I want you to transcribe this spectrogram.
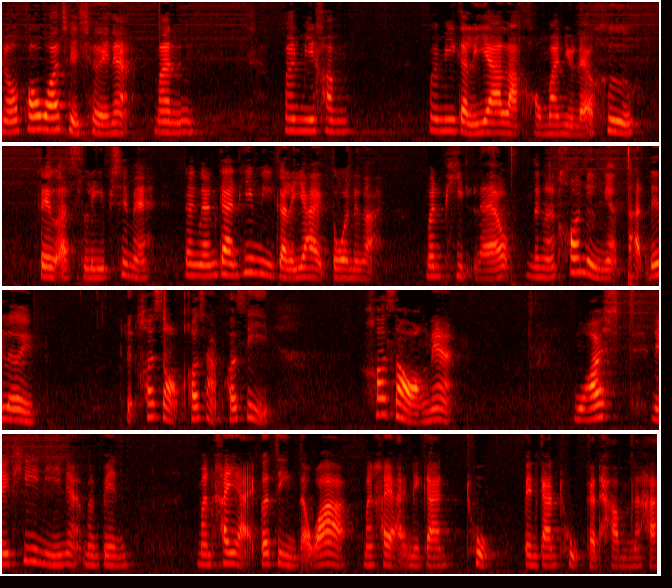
เนาะ เพราะ watch เฉยๆเนี่ย มัน มันมีคำ มันมีกริยาหลักของมันอยู่แล้วคือ fail asleep ใช่ไหม ดังนั้นการที่มีกริยาอีกตัวหนึ่งอะ มันผิดแล้ว ดังนั้นข้อหนึ่งเนี่ยตัดได้เลยหลือข้อ 2 ข้อ 3 ข้อ 4 ข้อ 2 เนี่ย watched ในที่นี้เนี่ยมันเป็นมันขยายก็จริงแต่ว่ามันขยายในการถูกเป็นการถูกกระทำนะคะ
